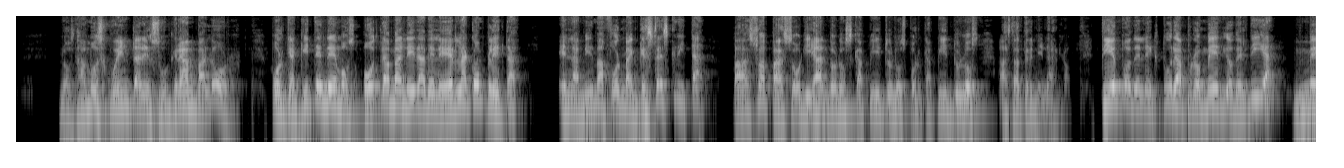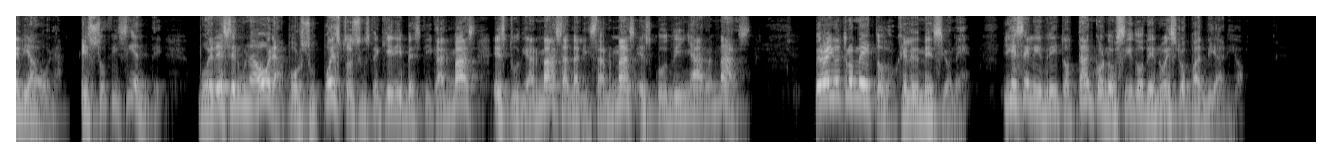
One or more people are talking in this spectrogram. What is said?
nos damos cuenta de su gran valor, porque aquí tenemos otra manera de leerla completa en la misma forma en que está escrita, paso a paso, guiándonos capítulos por capítulos hasta terminarlo. Tiempo de lectura promedio del día, media hora. Es suficiente. Puede ser una hora, por supuesto, si usted quiere investigar más, estudiar más, analizar más, escudriñar más. Pero hay otro método que les mencioné. Y ese librito tan conocido de nuestro pan diario.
